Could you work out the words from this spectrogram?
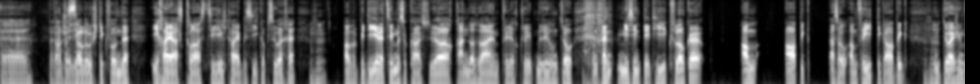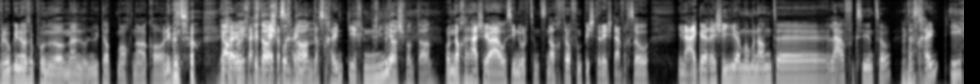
äh, Ich habe das so lustig gefunden. Ich habe ja als klares Ziel, gehabt, eben sie zu besuchen. Mhm. Aber bei dir hat es immer so geheißen, ja, ich kenne das einen, vielleicht sieht man sich und so. Und dann, wir sind dort hingeflogen am Abend, also am Freitagabend. Mhm. Und du hast im Flug noch so gefunden, wir haben noch nichts abgemacht, nein, keine Ahnung und so. Ja, habe aber ich gedacht, bin da hey, das spontan. Könnte, das könnte ich Ich bin nie. da spontan. Und nachher hast du ja auch sie nur zum Nacht getroffen und bist der Rest einfach so in eigener Regie am umeinander äh, laufen und so. Mhm. Das könnte ich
